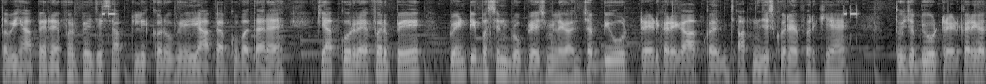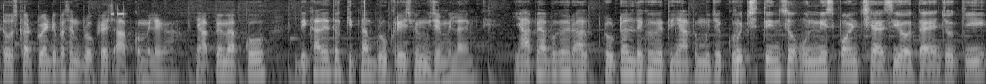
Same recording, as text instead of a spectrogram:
तो अभी यहाँ पे रेफ़र पे जैसे आप क्लिक करोगे, यहाँ पे आपको बता रहा है कि आपको रेफ़र पे 20 परसेंट ब्रोकरेज मिलेगा। जब भी वो ट्रेड करेगा आपका, आपने जिसको रेफ़र किया है तो जब भी वो ट्रेड करेगा तो उसका 20 परसेंट ब्रोकरेज आपको मिलेगा। यहाँ पे मैं आपको दिखा देता हूँ कितना ब्रोकरेज में मुझे मिला है। यहाँ पे आप अगर आप टोटल देखोगे तो यहाँ पे मुझे कुछ तीन होता है, जो कि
